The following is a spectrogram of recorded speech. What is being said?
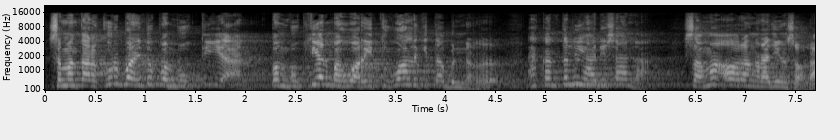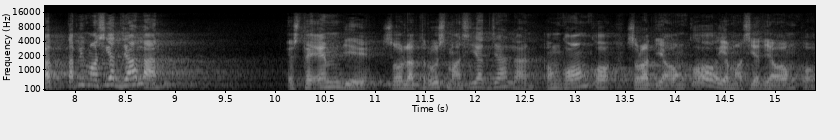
Sementara kurban itu pembuktian, pembuktian bahwa ritual kita benar akan terlihat di sana. Sama orang rajin sholat tapi maksiat jalan. STMJ sholat terus maksiat jalan. Ongko-ongko sholat ya ongko ya maksiat ya ongko.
